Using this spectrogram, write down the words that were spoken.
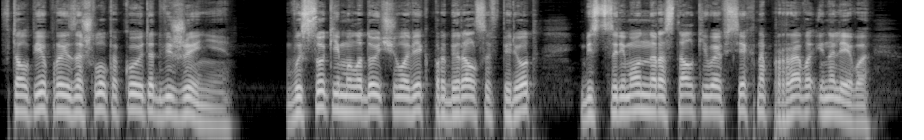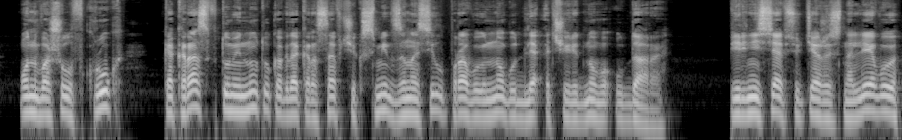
в толпе произошло какое-то движение. Высокий молодой человек пробирался вперед, бесцеремонно расталкивая всех направо и налево. Он вошел в круг как раз в ту минуту, когда красавчик Смит заносил правую ногу для очередного удара. Перенеся всю тяжесть на левую,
